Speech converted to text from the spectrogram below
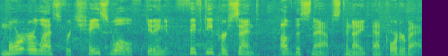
more or less for Chase Wolff getting 50% of the snaps tonight at quarterback.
